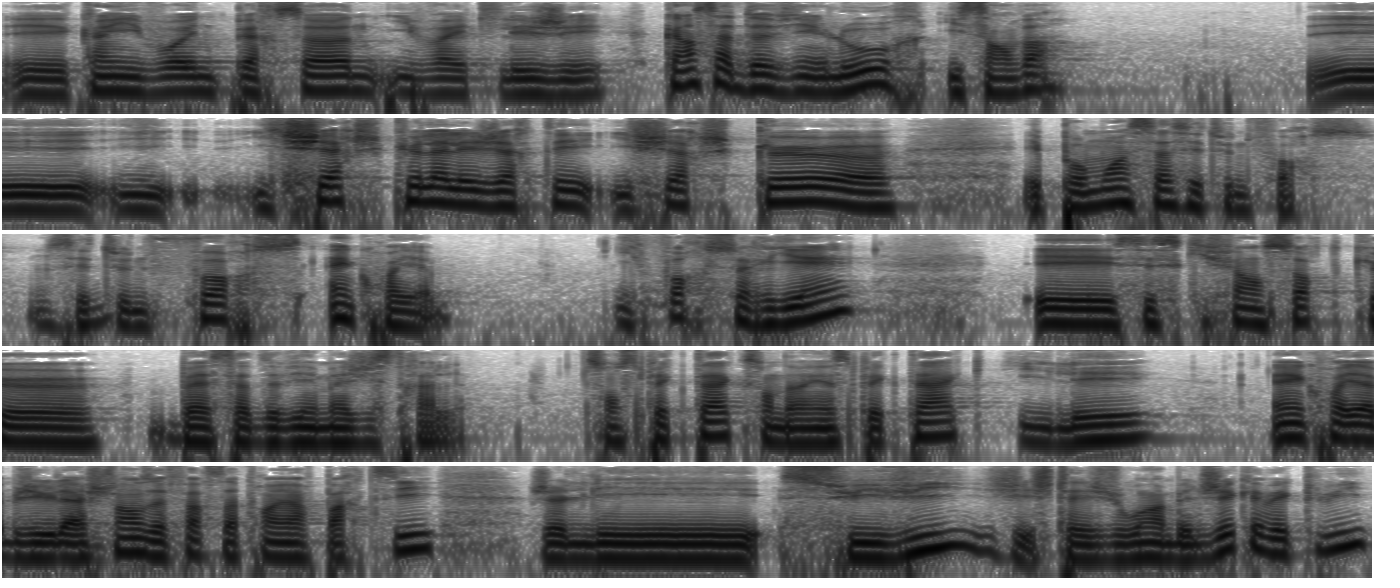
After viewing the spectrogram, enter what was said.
Et quand il voit une personne, il va être léger. Quand ça devient lourd, il s'en va. Et il, il cherche que la légèreté, il cherche que euh, et pour moi ça c'est une force. C'est une force incroyable. Il force rien et c'est ce qui fait en sorte que ben ça devient magistral. Son spectacle, son dernier spectacle, il est incroyable. J'ai eu la chance de faire sa première partie. Je l'ai suivi. J'étais joué en Belgique avec lui.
